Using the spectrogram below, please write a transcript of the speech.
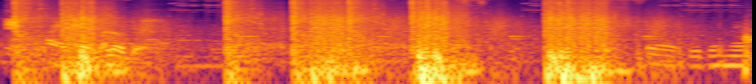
เอ็มไอ้เก็บไม่หลุดอยู่เออกูจะเน็ต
